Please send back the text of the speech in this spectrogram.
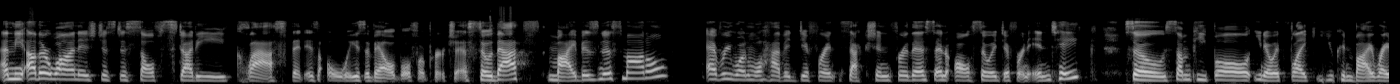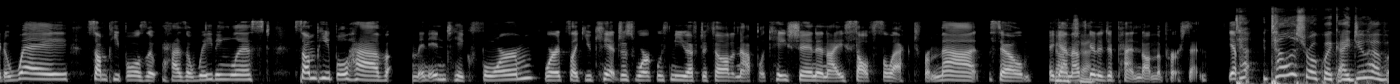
And the other one is just a self-study class that is always available for purchase. So that's my business model everyone will have a different section for this and also a different intake. So some people, you know, it's like you can buy right away. Some people has a waiting list. Some people have an intake form where it's like you can't just work with me you have to fill out an application and i self-select from that. So again gotcha. that's going to depend on the person. Yep. T- tell us real quick i do have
